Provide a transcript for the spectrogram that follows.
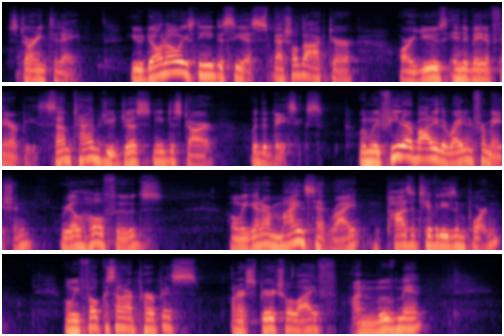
starting today. You don't always need to see a special doctor or use innovative therapies. Sometimes you just need to start with the basics. When we feed our body the right information, real whole foods, when we get our mindset right, positivity is important, when we focus on our purpose, on our spiritual life, on movement,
